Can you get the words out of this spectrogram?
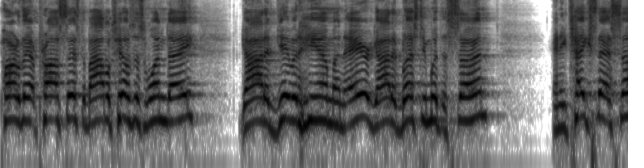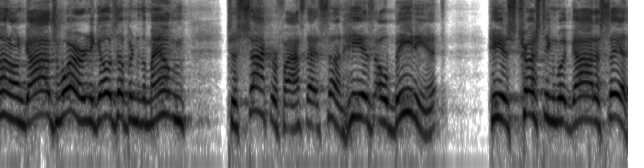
Part of that process, the Bible tells us one day God had given him an heir, God had blessed him with a son. And he takes that son on God's word and he goes up into the mountain to sacrifice that son. He is obedient. He is trusting what God has said.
